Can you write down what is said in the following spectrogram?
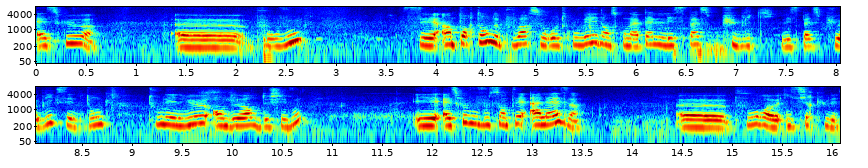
est-ce que euh, pour vous, c'est important de pouvoir se retrouver dans ce qu'on appelle l'espace public? L'espace public, c'est donc tous les lieux en dehors de chez vous. Et est-ce que vous vous sentez à l'aise euh, pour euh, y circuler?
